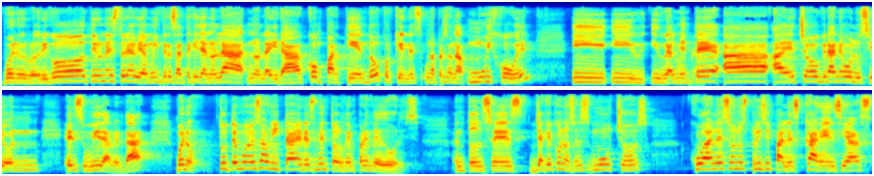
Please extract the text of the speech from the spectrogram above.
Bueno, Rodrigo tiene una historia de vida muy interesante que ya nos la, la irá compartiendo porque él es una persona muy joven y, realmente ha, ha, hecho gran evolución en su vida, ¿verdad? Bueno, tú te mueves ahorita, eres mentor de emprendedores. Entonces, ya que conoces muchos, ¿cuáles son las principales carencias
